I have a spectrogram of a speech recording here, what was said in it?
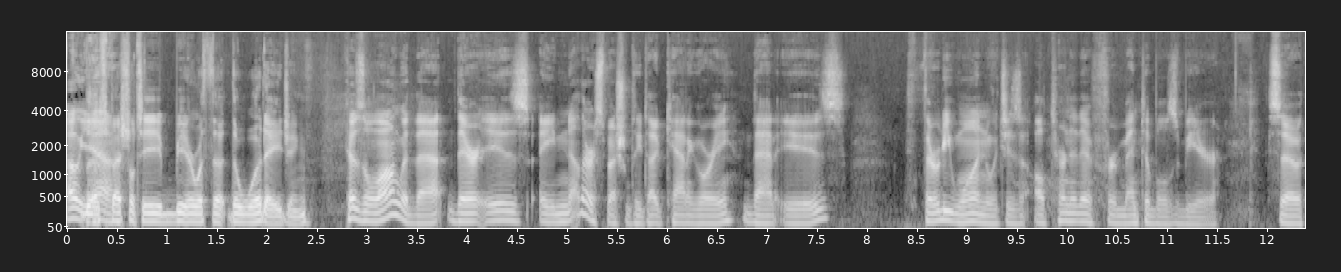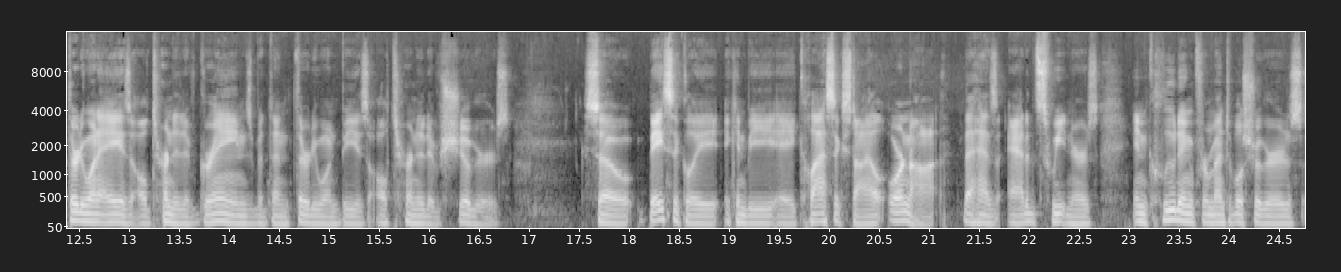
Oh, the yeah. specialty beer with the, the wood aging. Because along with that, there is another specialty type category that is 31, which is alternative fermentables beer. So 31A is alternative grains, but then 31B is alternative sugars. So basically, it can be a classic style or not that has added sweeteners, including fermentable sugars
